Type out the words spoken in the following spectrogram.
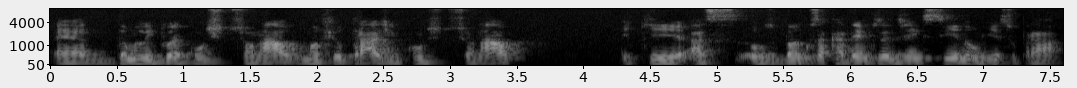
é, de uma leitura constitucional, uma filtragem constitucional, e que as, os bancos acadêmicos eles já ensinam isso para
